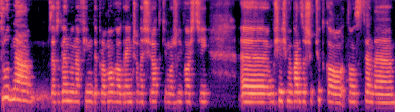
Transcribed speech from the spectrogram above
trudna ze względu na film dyplomowy, ograniczone środki, możliwości. Musieliśmy bardzo szybciutko tą scenę,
